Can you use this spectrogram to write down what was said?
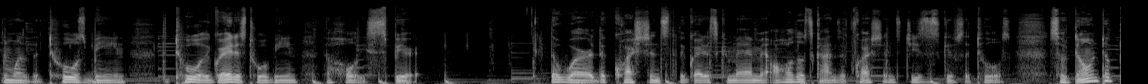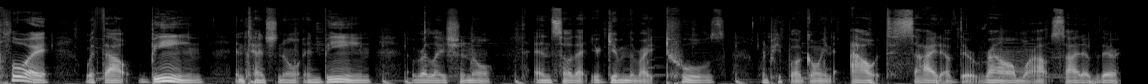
and one of the tools being the tool, the greatest tool being the Holy Spirit the word, the questions to the greatest commandment, all those kinds of questions. Jesus gives the tools. So don't deploy without being intentional and being relational, and so that you're given the right tools when people are going outside of their realm or outside of their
